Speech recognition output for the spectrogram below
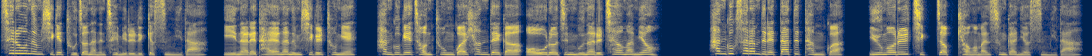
새로운 음식에 도전하는 재미를 느꼈습니다. 이날의 다양한 음식을 통해 한국의 전통과 현대가 어우러진 문화를 체험하며 한국 사람들의 따뜻함과 유머를 직접 경험한 순간이었습니다.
